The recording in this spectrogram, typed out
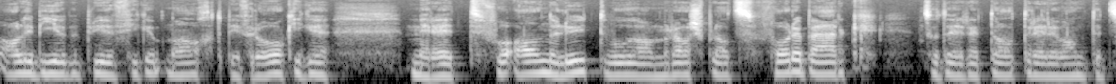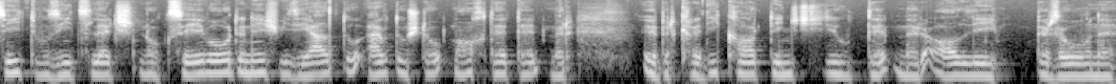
Alibi-Überprüfungen gemacht, Befragungen. Man hat von allen Leuten, die am Rastplatz Vorarlberg zu der tatrelevanten Zeit, wo sie zuletzt noch gesehen worden ist, wie sie Auto, Autostopp gemacht hat, hat man über Kreditkarteninstitut man alle Personen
